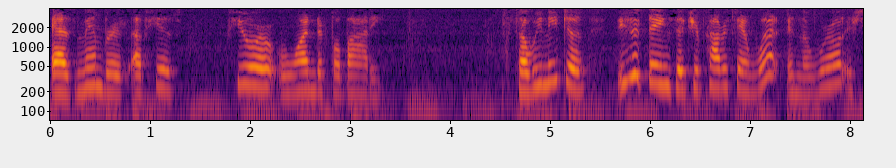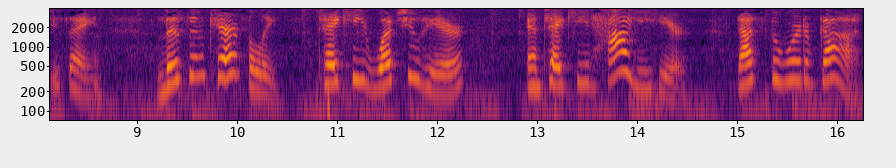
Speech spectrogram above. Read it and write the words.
as members of His pure, wonderful body. So we need to, these are things that you're probably saying, what in the world is she saying? Listen carefully. Take heed what you hear and take heed how ye hear. That's the word of God.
